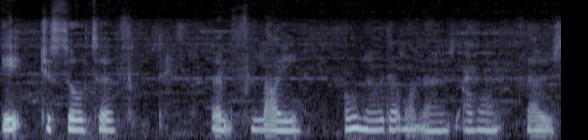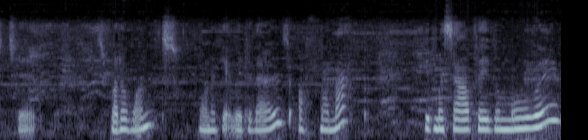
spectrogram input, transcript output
it just sort of went flying. Oh no I don't want those. I want those two that's what I want. I want to get rid of those off my map. Give myself even more room.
